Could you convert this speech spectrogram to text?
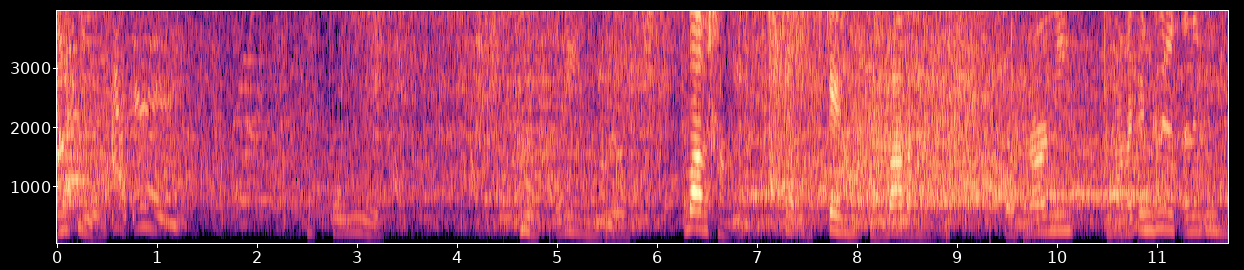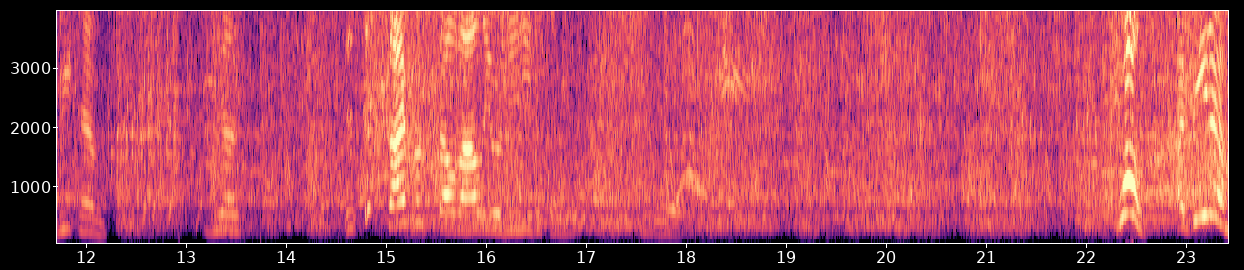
Thank you. He's so weird. what are you do? Lava Hound. Can't be scared of my Lava Hound. Skeleton Army. Come on, I can do this and I can beat him. He has... Is this guy from Spell Valley or did he just like... Whoa! I beat him!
